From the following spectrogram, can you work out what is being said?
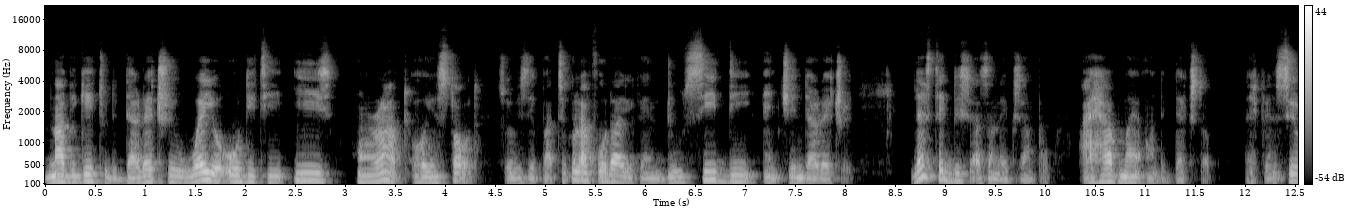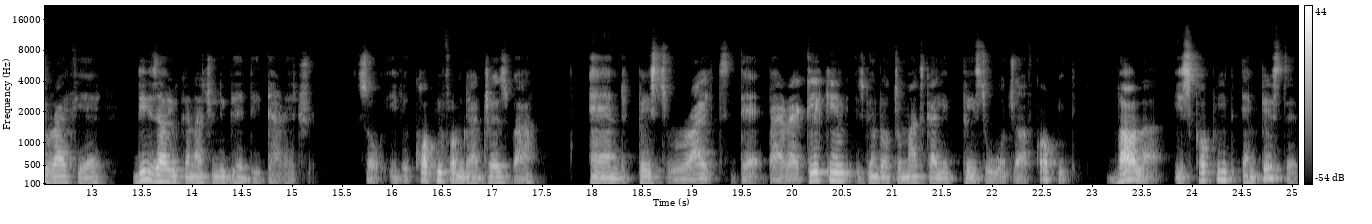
navigate to the directory where your ODT is unwrapped or installed. So if it's a particular folder, you can do CD and change directory. Let's take this as an example. I have mine on the desktop. As you can see right here, this is how you can actually get the directory. So if you copy from the address bar and paste right there, by right clicking, it's going to automatically paste what you have copied. Voila is copied and pasted.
